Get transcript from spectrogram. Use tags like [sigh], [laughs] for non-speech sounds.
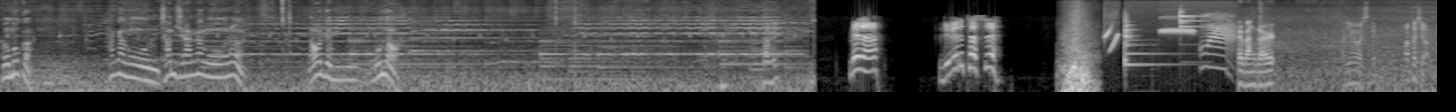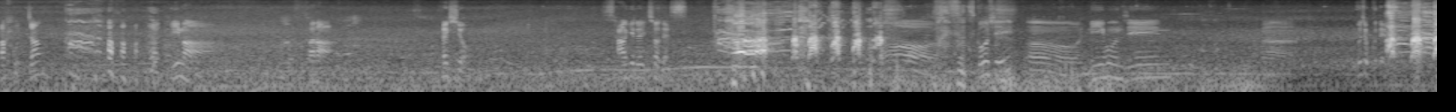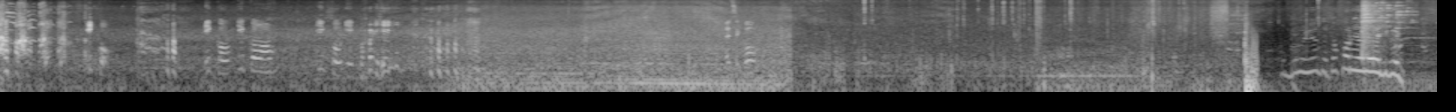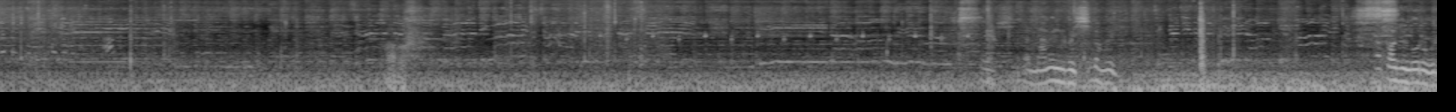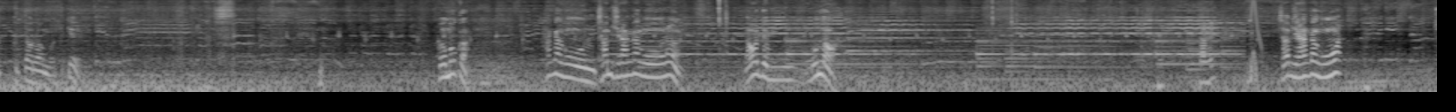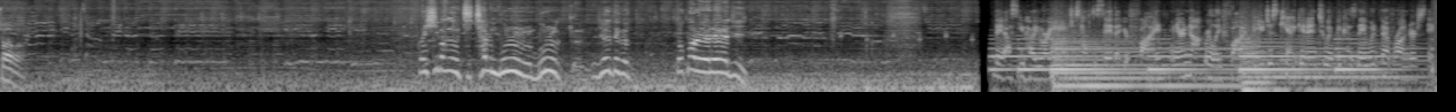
그거 못 가. 한강공원, 잠실 한강공원은 나올 때 못 나와. 다음에 메나 리베르타스 반갈 はじめまして私はパックちゃん今から택시요 사기를 쳐です어, [laughs] 少し、うん、日本人、まあ、侮辱です。[laughs] 1個。一 [laughs] 個一個。一個一個。いい。[laughs] Let's go! どこにやるやしくい 남의 그 씨발 그 아까운 줄 모르고 그따로 하면 어떡해 그거 못 가. 한강공원, 잠실 한강공원은 나올 때 못 나와. 다음에 잠실 한강공원? 좋아. 그 씨발 그 차는 문을 문을 열 때 그 똑바로 열어야지. They ask you how you are, you just have to say that you're fine when you're not really fine, but you just can't get into it because they would never understand.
